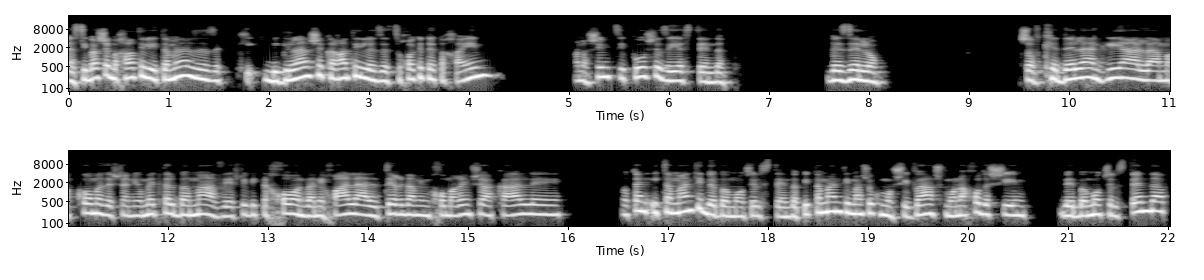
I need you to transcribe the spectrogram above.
הסיבה שבחרתי להתאמן על זה, זה בגלל שקראתי לזה צוחקת את החיים, אנשים ציפו שזה יהיה סטנדאפ, וזה לא. עכשיו, כדי להגיע למקום הזה שאני עומדת על במה ויש לי ביטחון ואני יכולה לאלתר גם עם חומרים שהקהל אה, נותן, התאמנתי בבמות של סטנדאפ, התאמנתי משהו כמו שבעה, שמונה חודשים בבמות של סטנדאפ,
